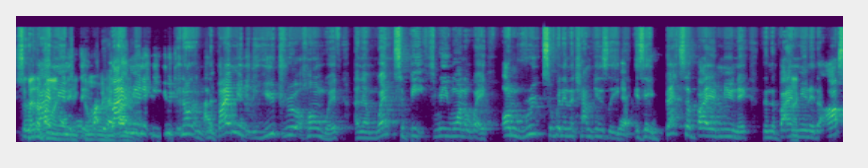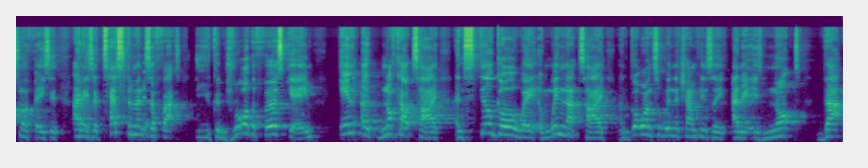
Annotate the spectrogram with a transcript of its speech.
So Better the Bayern Bayern Munich, Munich, the, don't the? Bayern Munich that you no, no, the Bayern Munich that you drew at home with and then went to beat 3-1 away en route to winning the Champions League Yeah. is a better Bayern Munich than the Bayern Exactly. Munich that Arsenal are facing. And it's a testament to fact that you can draw the first game in a knockout tie and still go away and win that tie and go on to win the Champions League. And it is not that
